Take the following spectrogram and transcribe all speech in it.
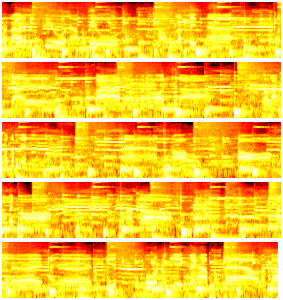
ด้านหน้าก็จะเป็นบิวนะครับน้องบิว ติกนะฮะน้องหวั่นใจน้องฟ้านะครับแล้วก็น้องออยจิชดาแถวหลังก็จะเป็นอ่าน้องตองน้องใบตองแล้วก็นั่นเลยใครเอ่ยน้องกิฟต์อุ้มบูนน้องหญิงนะครับ น้องแพรวแล้วก็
